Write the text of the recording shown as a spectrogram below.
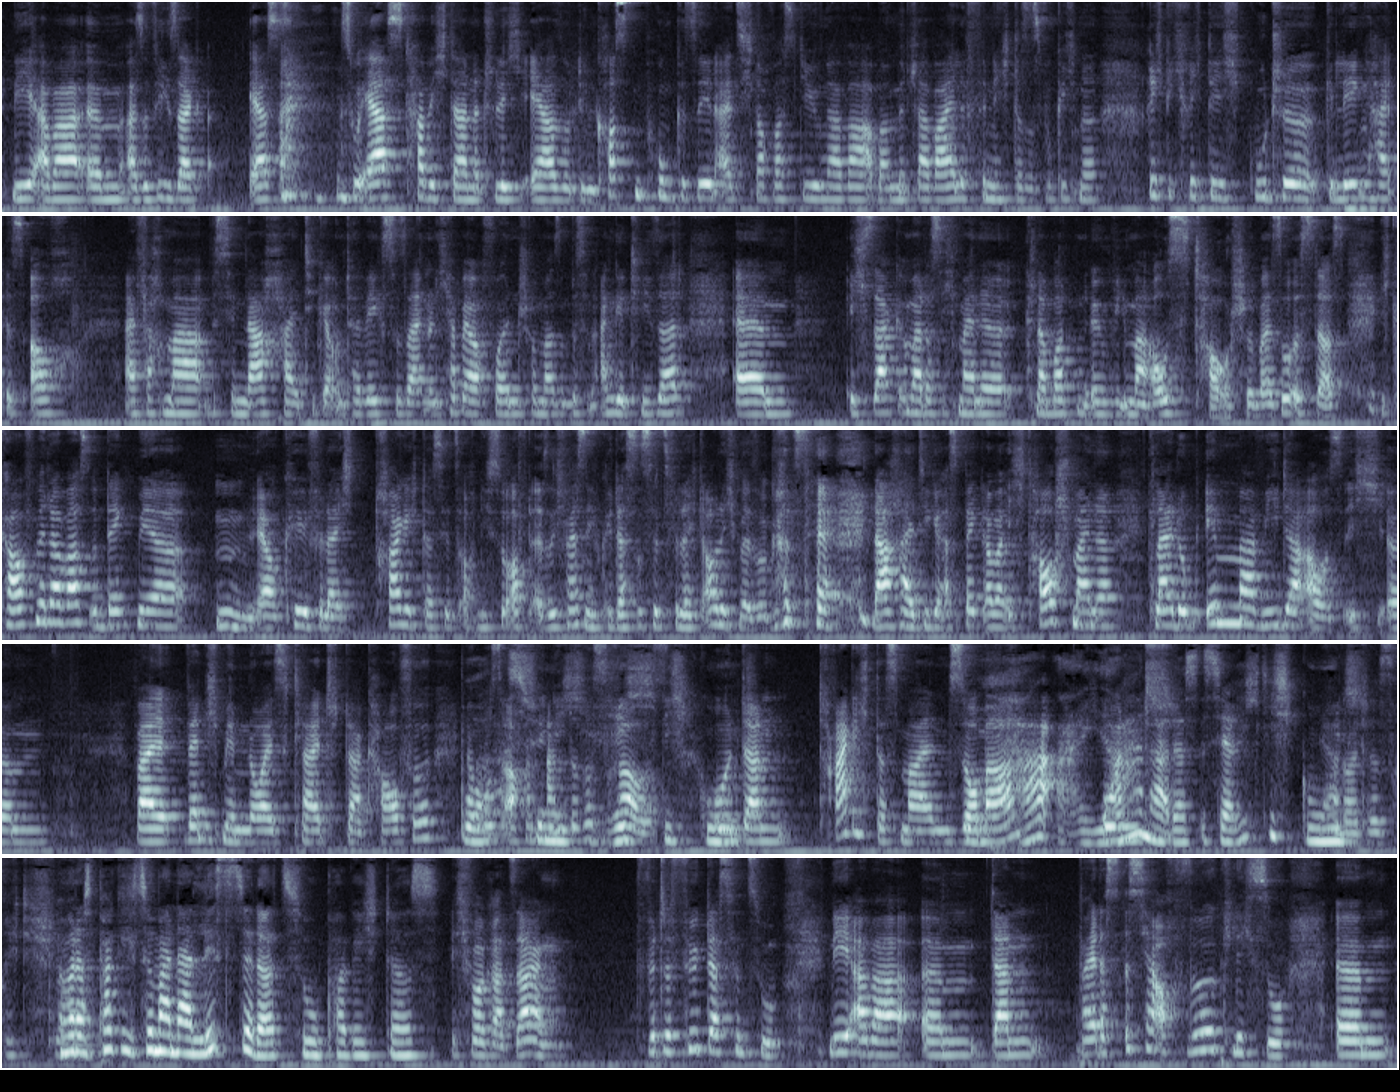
Nee, aber ähm, also wie gesagt, erst, zuerst habe ich da natürlich eher so den Kostenpunkt gesehen, als ich noch was jünger war, aber mittlerweile finde ich, dass es wirklich eine richtig, richtig gute Gelegenheit ist, auch einfach mal ein bisschen nachhaltiger unterwegs zu sein. Und ich habe ja auch vorhin schon mal so ein bisschen angeteasert. Ähm, ich sage immer, dass ich meine Klamotten irgendwie immer austausche, weil so ist das. Ich kaufe mir da was und denke mir, hm, ja, okay, vielleicht trage ich das jetzt auch nicht so oft. Also ich weiß nicht, okay, das ist jetzt vielleicht auch nicht mehr so ganz der nachhaltige Aspekt, aber ich tausche meine Kleidung immer wieder aus. Ich ähm, weil wenn ich mir ein neues Kleid da kaufe, Boah, dann muss auch ein anderes raus. Gut. Und dann trage ich das mal im Sommer. Ja, Ariana, das ist ja richtig gut. Ja, Leute, das ist richtig schlau. Aber das packe ich zu meiner Liste dazu, packe ich das. Ich wollte gerade sagen, bitte füg das hinzu. Nee, aber ähm, dann, weil das ist ja auch wirklich so. Ähm,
